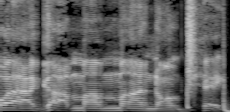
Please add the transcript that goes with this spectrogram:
Boy, I got my mind on cake.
